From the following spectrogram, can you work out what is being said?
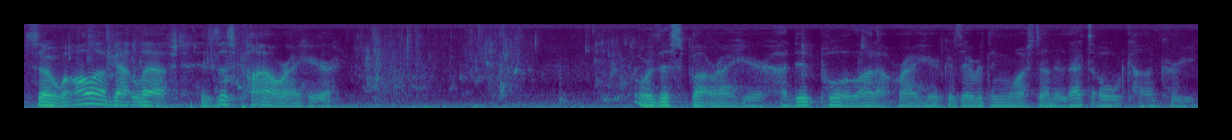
So all I've got left is this pile right here, or this spot right here. I did pull a lot out right here because everything washed under. That's old concrete.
